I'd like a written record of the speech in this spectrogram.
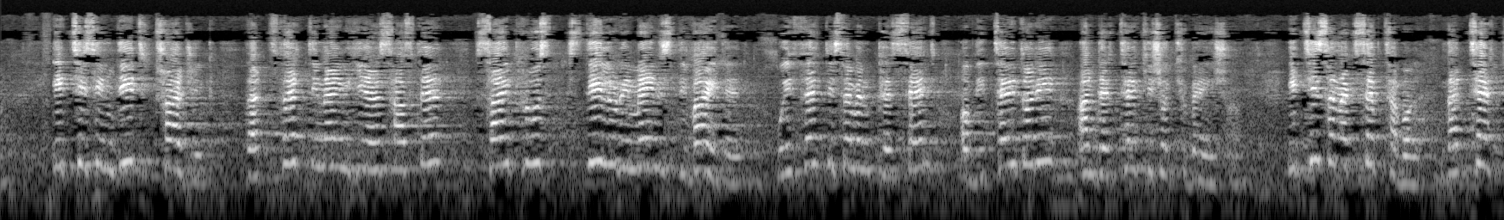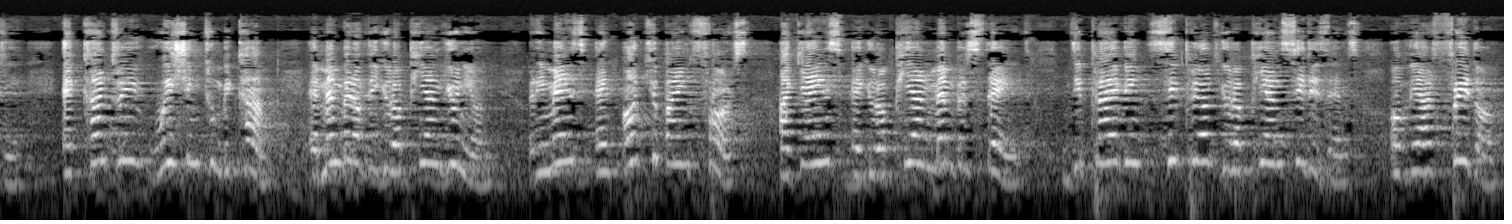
It is indeed tragic that 39 years after, Cyprus still remains divided with 37% of the territory under Turkish occupation. It is unacceptable that Turkey, a country wishing to become a member of the European Union, remains an occupying force against a European member state, depriving Cypriot European citizens of their freedom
